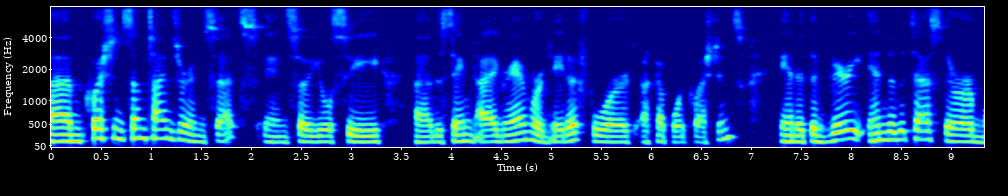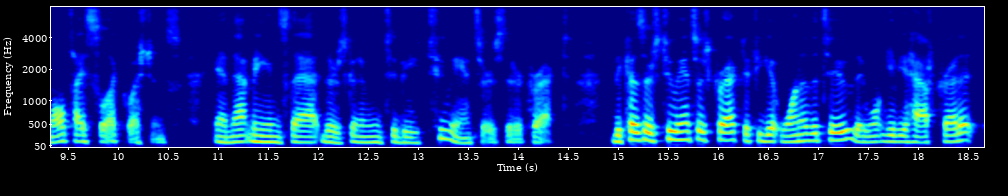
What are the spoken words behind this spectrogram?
Um, questions sometimes are in sets, and so you'll see uh, the same diagram or data for a couple of questions. And at the very end of the test, there are multi-select questions. And that means that there's going to be two answers that are correct because there's two answers correct if you get one of the two they won't give you half credit.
